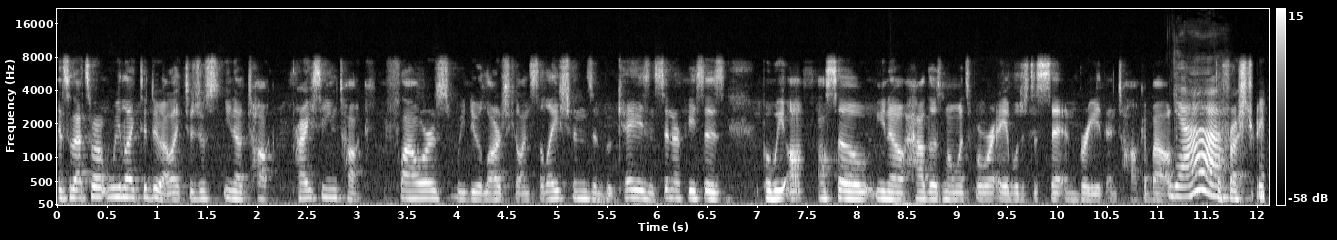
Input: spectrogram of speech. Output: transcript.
And so that's what we like to do. I like to just, you know, talk pricing, talk flowers. We do large scale installations and bouquets and centerpieces, but we also, you know, have those moments where we're able just to sit and breathe and talk about yeah. the frustration,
